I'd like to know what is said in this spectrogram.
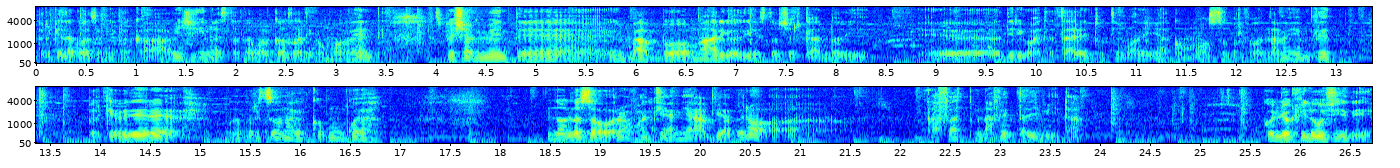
perché la cosa mi toccava vicino, è stata qualcosa di commovente, specialmente il babbo Mario di sto cercando di, eh, di ricontattare in tutti i modi mi ha commosso profondamente, perché vedere una persona che comunque non lo so ora quanti anni abbia, però ha fatto una fetta di vita con gli occhi lucidi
